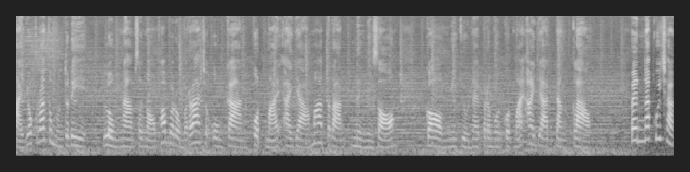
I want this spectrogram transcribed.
นายกรัฐมนตรี ลงนามสนองพระบรมราชโองการกฎหมายอาญามาตรา 112 ก็มีอยู่ในประมวลกฎหมายอาญาดังกล่าว เป็นนักวิชา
